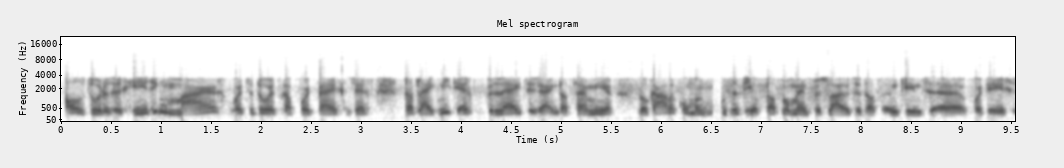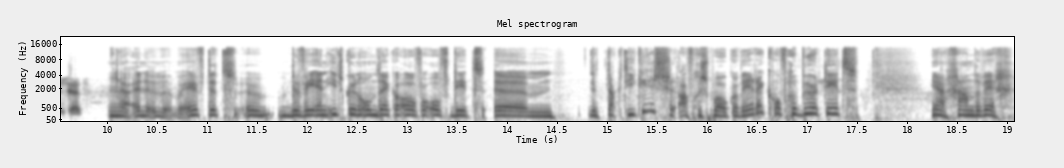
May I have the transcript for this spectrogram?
als door de regering. Maar, wordt er door het rapport bijgezegd, dat lijkt niet echt beleid te zijn. Dat zijn meer lokale commandanten die op dat moment besluiten dat een kind wordt ingezet. Ja, en heeft het, de VN iets kunnen ontdekken over of dit um, de tactiek is, afgesproken werk? Of gebeurt dit ja, gaandeweg?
